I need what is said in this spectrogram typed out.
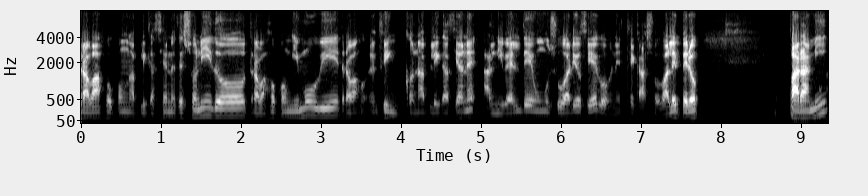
trabajo con aplicaciones de sonido, trabajo con eMovie, trabajo, en fin, con aplicaciones al nivel de un usuario ciego en este caso, ¿vale? Pero para mí,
